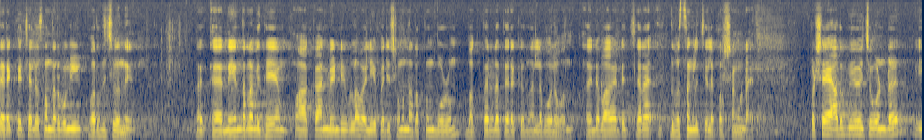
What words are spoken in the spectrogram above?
തിരക്ക് ചില സന്ദർഭങ്ങളിൽ വർദ്ധിച്ചു വന്നേ നിയന്ത്രണ വിധേയമാക്കാൻ വേണ്ടിയുള്ള വലിയ പരിശ്രമം നടത്തുമ്പോഴും ഭക്തരുടെ തിരക്ക് നല്ലപോലെ വന്നു. അതിന്റെ ഭാഗമായിട്ട് ചില ദിവസങ്ങളിൽ ചില പ്രശ്നങ്ങളുണ്ടായിരുന്നു. പക്ഷേ അതുപയോഗിച്ചുകൊണ്ട് ഈ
